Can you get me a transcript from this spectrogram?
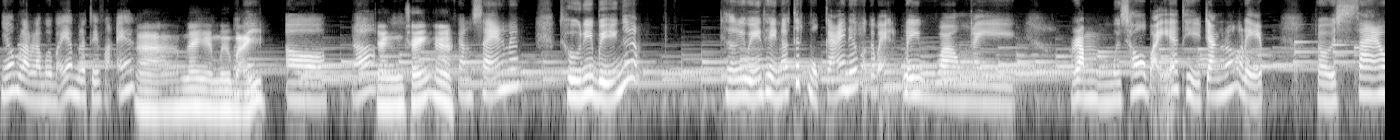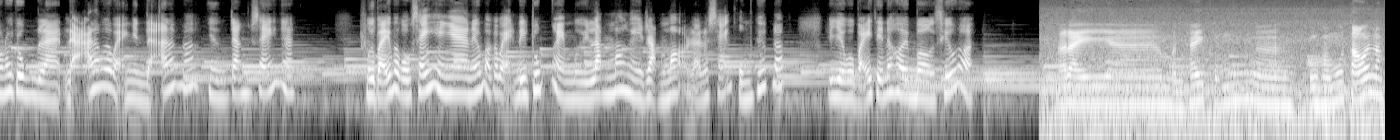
Nhớ không? Làm là 17 âm lịch thì phải á. À hôm nay ngày 17 ờ đó. Trăng sáng ha. Trăng sáng đó. Thường đi biển á thường đi biển thì nó thích một cái nếu mà các bạn đi vào ngày rằm 16 17 á, thì trăng rất là đẹp. Rồi sao nói chung là đã lắm các bạn nhìn đã lắm đó nhìn trăng sáng nha 17 mà còn sáng nha nha nếu mà các bạn đi trúng ngày 15 á, ngày rằm á, là nó sáng khủng khiếp lắm. Bây giờ 17 thì nó hơi mờ xíu rồi ở đây à, mình thấy cũng à, cũng không có tối lắm.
